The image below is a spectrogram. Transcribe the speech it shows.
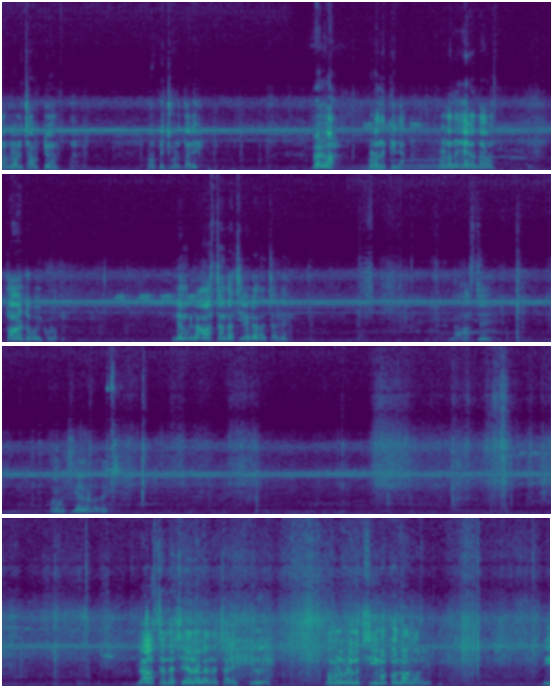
നല്ലോണം ചവിട്ടി ഉറപ്പിച്ച് കൊടുത്താൽ വെള്ളം ഇവിടെ നിൽക്കില്ല. വെള്ളം നേരെ എന്താവും? താഴോട്ട് പോയിക്കോളും. ഇത് നമുക്ക് ലാസ്റ്റ് എന്താ ചെയ്യേണ്ടതെന്ന് വെച്ചാൽ ലാസ്റ്റ് നമുക്ക് ചെയ്യാനുള്ളത് ലാസ്റ്റ് എന്താ ചെയ്യാനുള്ളതെന്ന് വെച്ചാൽ ഇത് നമ്മളിവിടെയുള്ള ചീമക്കൊന്നാന്ന് പറയും. ഈ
